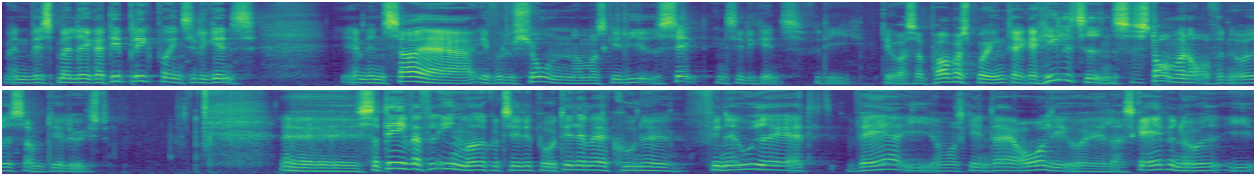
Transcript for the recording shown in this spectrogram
Men hvis man lægger det blik på intelligens, jamen så er evolutionen og måske livet selv intelligens, fordi det var så Poppers pointe, at hele tiden, så står man over for noget, som bliver løst. Øh, så det er i hvert fald en måde at gå til det på. Det der med at kunne finde ud af at være i, og måske endda overleve eller skabe noget i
